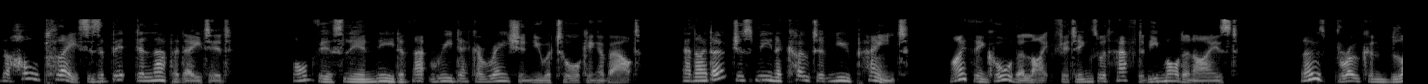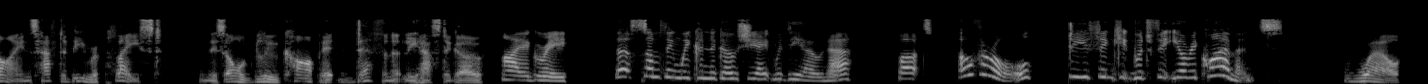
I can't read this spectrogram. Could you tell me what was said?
The whole place is a bit dilapidated. Obviously in need of that redecoration you were talking about. And I don't just mean a coat of new paint. I think all the light fittings would have to be modernized. Those broken blinds have to be replaced, this old blue carpet definitely has to go. I agree. That's something we can negotiate with the owner. But overall, do you think it would fit your requirements? Well,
